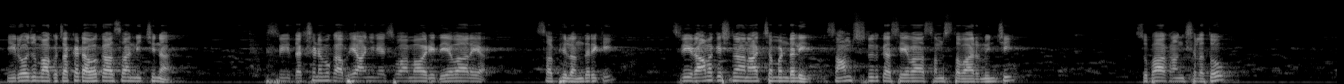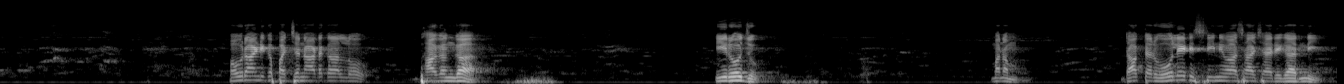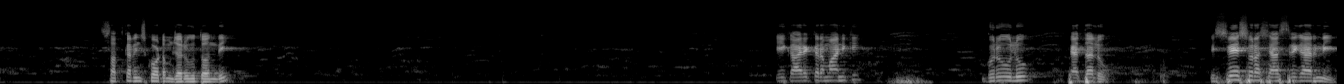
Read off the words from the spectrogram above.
ఈరోజు మాకు చక్కటి అవకాశాన్ని ఇచ్చిన శ్రీ దక్షిణముఖ అభయాంజనేయ స్వామివారి దేవాలయ సభ్యులందరికీ శ్రీ రామకృష్ణ నాట్య మండలి సాంస్కృతిక సేవా సంస్థ వారి నుంచి శుభాకాంక్షలతో పౌరాణిక పద్య నాటకాల్లో భాగంగా ఈరోజు మనం డాక్టర్ ఓలేటి శ్రీనివాసాచారి గారిని సత్కరించుకోవటం జరుగుతోంది. ఈ కార్యక్రమానికి గురువులు పెద్దలు విశ్వేశ్వర శాస్త్రి గారిని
